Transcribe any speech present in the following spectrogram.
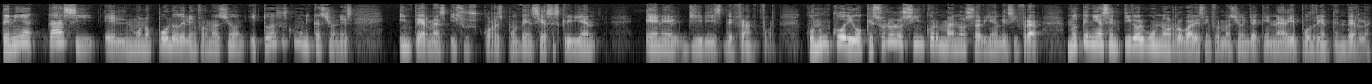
Tenía casi el monopolio de la información y todas sus comunicaciones internas y sus correspondencias escribían en el Yiddish de Frankfurt, con un código que solo los cinco hermanos sabían descifrar. No tenía sentido alguno robar esa información ya que nadie podría entenderla.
